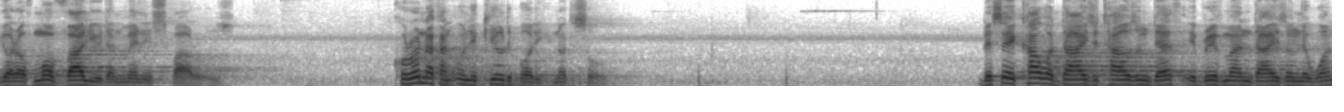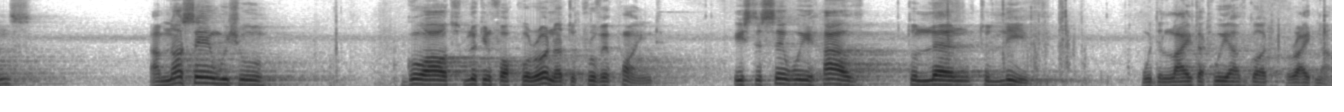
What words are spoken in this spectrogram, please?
you are of more value than many sparrows. Corona can only kill the body, not the soul. They say a coward dies a thousand deaths, a brave man dies only once. I'm not saying we should go out looking for corona to prove a point. is to say we have to learn to live with the life that we have got right now.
